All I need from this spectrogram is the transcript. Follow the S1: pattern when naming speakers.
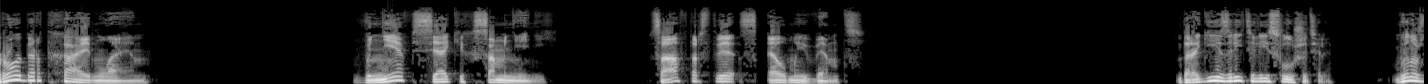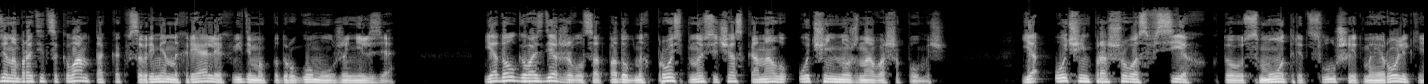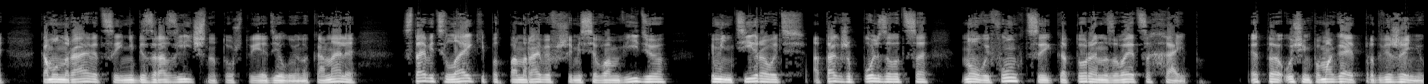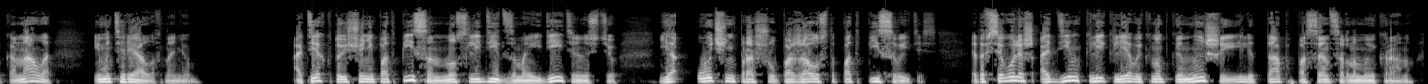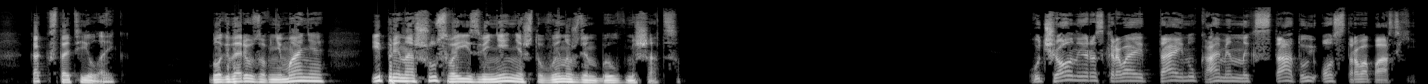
S1: Роберт Хайнлайн. Вне всяких сомнений. В соавторстве с Элмой Вентс. Дорогие зрители и слушатели, вынужден обратиться к вам, так как в современных реалиях, видимо, по-другому уже нельзя. Я долго воздерживался от подобных просьб, но сейчас каналу очень нужна ваша помощь. Я очень прошу вас всех, кто смотрит, слушает мои ролики, кому нравится и не безразлично то, что я делаю на канале, ставить лайки под понравившимися вам видео, комментировать, а также пользоваться новой функцией, которая называется «Хайп». Это очень помогает продвижению канала и материалов на нем. А тех, кто еще не подписан, но следит за моей деятельностью, я очень прошу, пожалуйста, подписывайтесь. Это всего лишь один клик левой кнопкой мыши или тап по сенсорному экрану, как, кстати, и лайк. Благодарю за внимание и приношу свои извинения, что вынужден был вмешаться.
S2: Ученый раскрывает тайну каменных статуй острова Пасхи.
